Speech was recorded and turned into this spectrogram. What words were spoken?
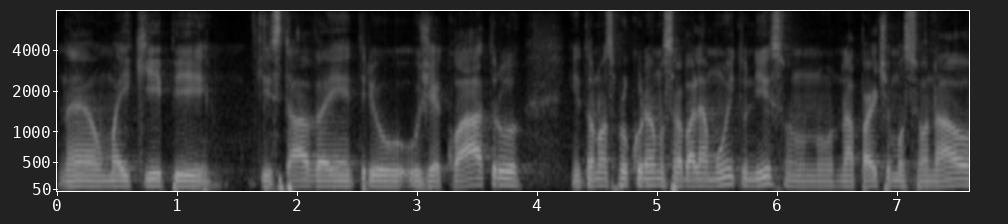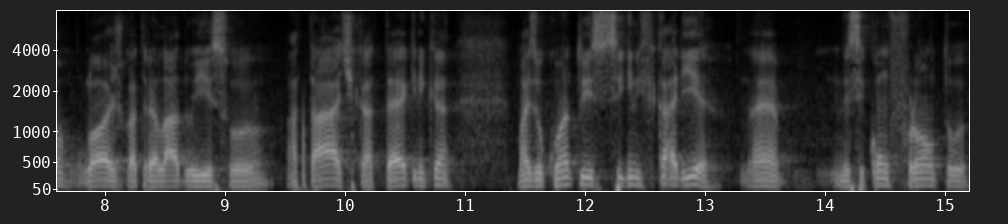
né, uma equipe que estava entre o, o G4. Então, nós procuramos trabalhar muito nisso, no, na parte emocional, lógico, atrelado isso à tática, à técnica, mas o quanto isso significaria né, nesse confronto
